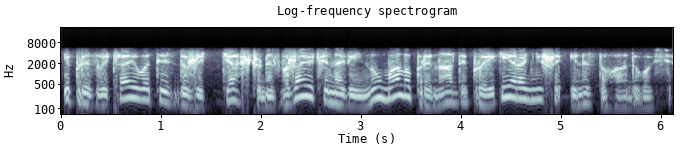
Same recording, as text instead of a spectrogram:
і призвичаюватись до життя, що, незважаючи на війну, мало принади, про які я раніше і не здогадувався.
